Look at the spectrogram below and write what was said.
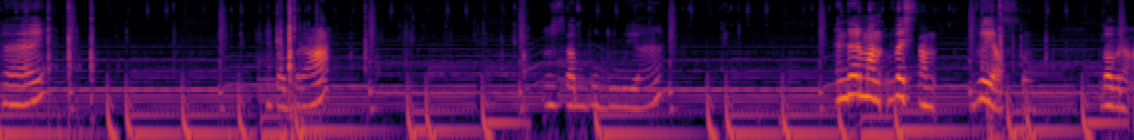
Okej. Dobra. Zabuduję. Enderman, weź tam, wyjazd stąd. Dobra.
